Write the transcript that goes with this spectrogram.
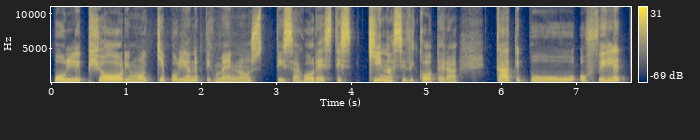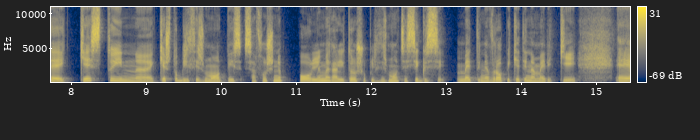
πολύ πιο όριμο και πολύ ανεπτυγμένο στις αγορές της Κίνας ειδικότερα, κάτι που οφείλεται και, στην, και στον πληθυσμό της, σαφώς είναι πολύ μεγαλύτερος ο πληθυσμός σε σύγκριση με την Ευρώπη και την Αμερική, ε,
